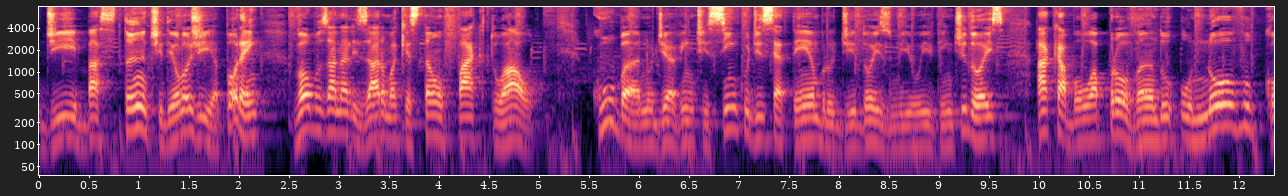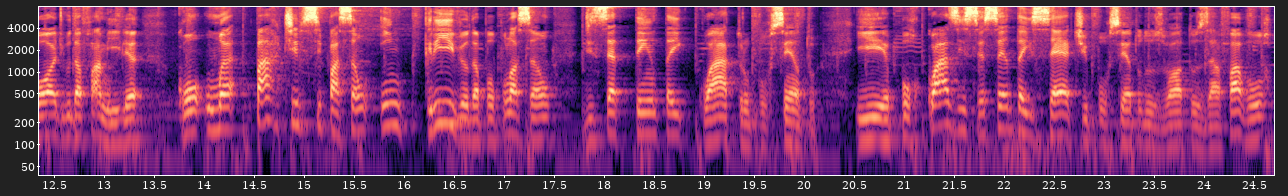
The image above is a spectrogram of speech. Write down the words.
de bastante ideologia. Porém, vamos analisar uma questão factual. Cuba, no dia 25 de setembro de 2022, acabou aprovando o novo Código da Família com uma participação incrível da população de 74%. E por quase 67% dos votos a favor,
